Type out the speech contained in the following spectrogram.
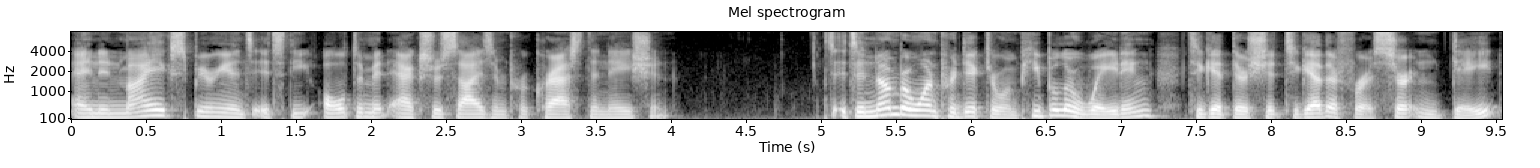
And in my experience, it's the ultimate exercise in procrastination. It's a number one predictor when people are waiting to get their shit together for a certain date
